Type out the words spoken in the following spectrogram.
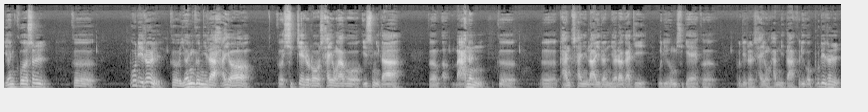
연꽃을 그 뿌리를 그 연근이라 하여 그 식재료로 사용하고 있습니다. 그 어, 많은 그 어, 반찬이나 이런 여러 가지 우리 음식에 그 뿌리를 사용합니다. 그리고 뿌리를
